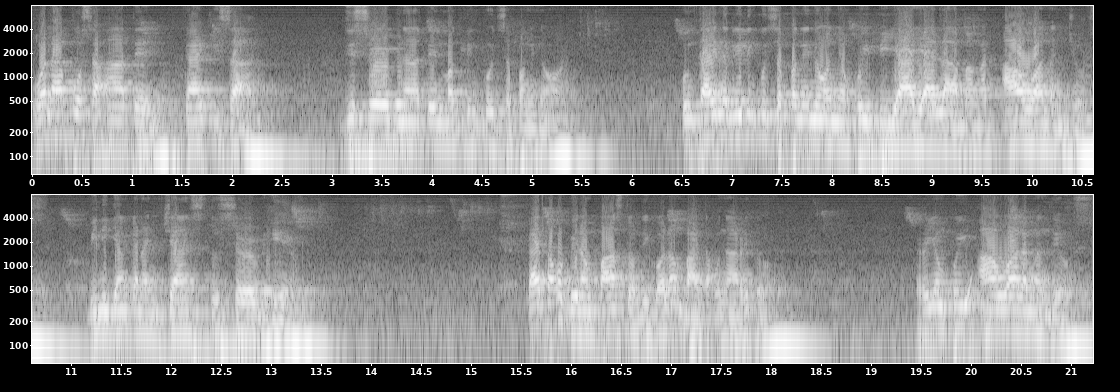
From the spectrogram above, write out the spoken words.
Wala po sa atin, kahit isa, deserve natin maglingkod sa Panginoon. Kung tayo naglilingkod sa Panginoon, yan po'y biyaya lamang at awa ng Diyos. Binigyan ka ng chance to serve here. Kahit ako bilang pastor, di ko alam bakit ako narito. Pero yan po'y awa lang ng Diyos.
